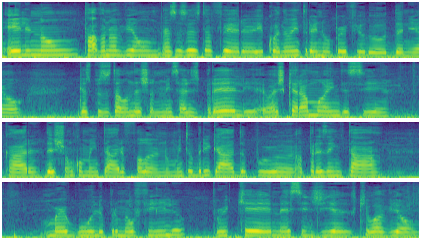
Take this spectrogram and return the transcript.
ele não tava no avião nessa sexta-feira. E quando eu entrei no perfil do Daniel, que as pessoas estavam deixando mensagens para ele, eu acho que era a mãe desse cara, deixou um comentário falando: Muito obrigada por apresentar um mergulho pro meu filho, porque nesse dia que o avião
